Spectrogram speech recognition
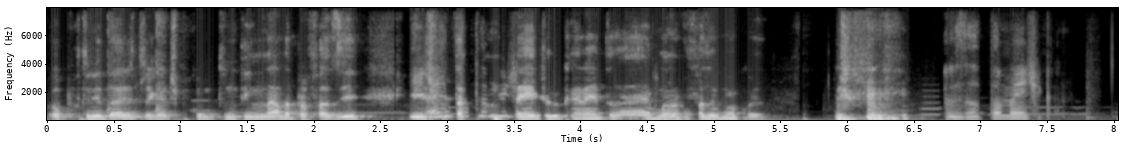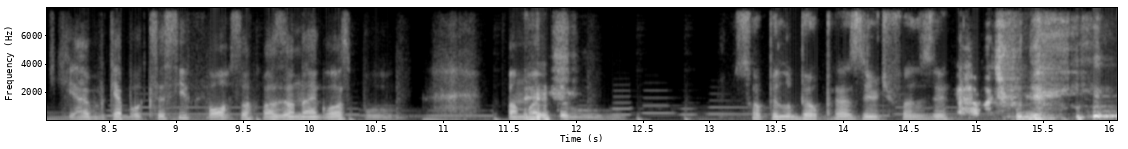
oportunidades, tá ligado? Tipo, quando tu não tem nada pra fazer e aí, É, tipo, tá com tédio do cara, então, é, mano, eu vou fazer alguma coisa. Exatamente, cara. Que é, que é bom que você se força a fazer um negócio por, pra manter o. Só pelo bel prazer de fazer. Ah, vai te fuder.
